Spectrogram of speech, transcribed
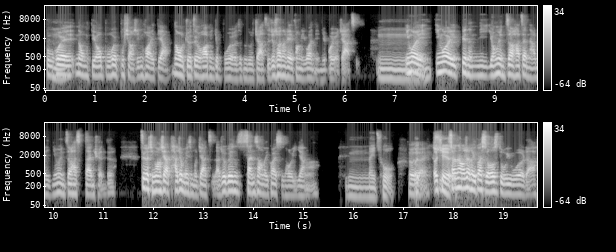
不会弄丢，不会不小心坏掉。那我觉得这个花瓶就不会有这么多价值，就算它可以放一万年，也不会有价值，嗯，因为因为变成你永远知道它在哪里，你永远知道它是安全的。这个情况下，它就没什么价值啊，就跟山上的一块石头一样啊，嗯，没错，对不对？而而且山上任何一块石头都是独一无二的啊。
